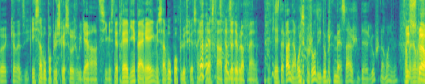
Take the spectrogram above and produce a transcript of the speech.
euh, canadiens. Et ça vaut pas plus que ça, je vous le garantis. Mais c'était très bien pareil, mais ça vaut pas plus que 5 piastres en termes de développement. là. OK? Stéphane il envoie toujours des doubles messages de louche de même. hein. Non, C'est mais non, super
